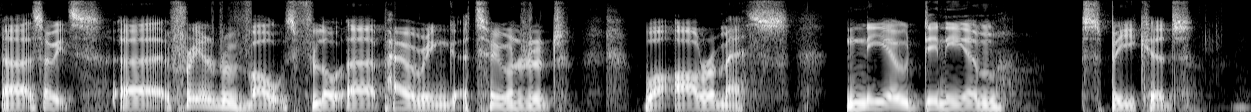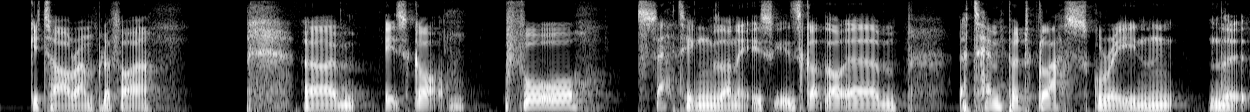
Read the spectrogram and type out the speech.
Uh, so it's uh, 300 volts, floor, uh, powering a 200 watt RMS neodymium speakered guitar amplifier. Um, it's got four settings on it. It's, it's got um, a tempered glass screen that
